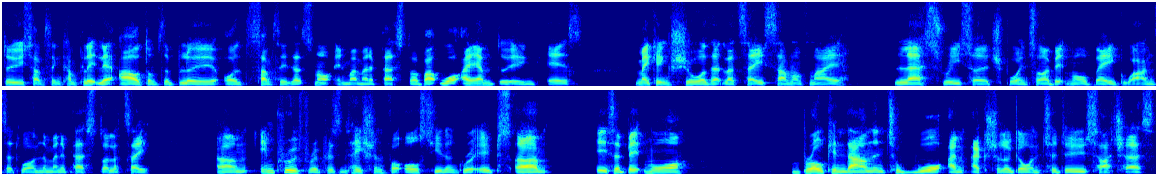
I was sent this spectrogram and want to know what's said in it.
do something completely out of the blue or something that's not in my manifesto. But what I am doing is making sure that, let's say, some of my less research points or a bit more vague ones that were in the manifesto, let's say, um, improve representation for all student groups, um, is a bit more broken down into what I'm actually going to do, such as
